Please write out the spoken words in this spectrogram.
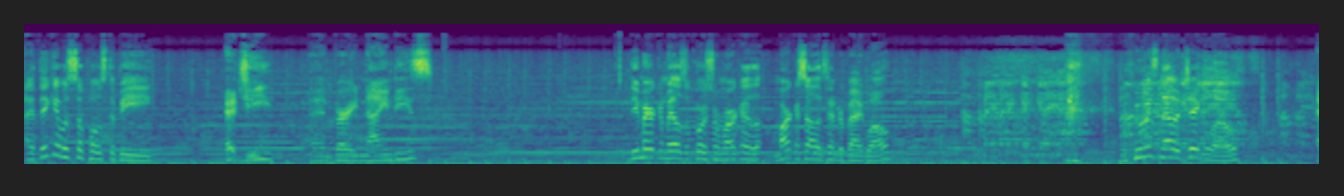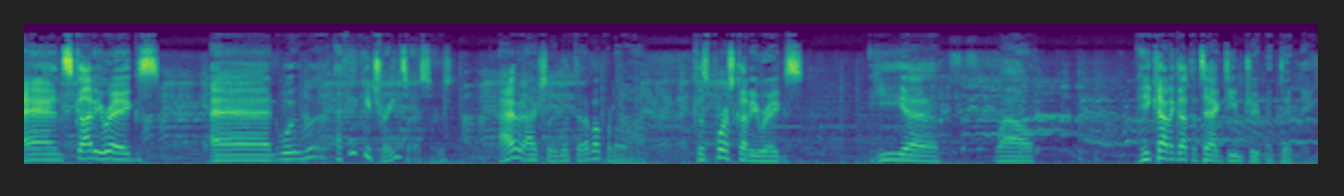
I think it was supposed to be edgy and very 90s. The American males, of course, were Marcus, Marcus Alexander Bagwell, who is now Gigolo, and Scotty Riggs, and I think he trains wrestlers. I haven't actually looked it up in a while. Because poor Scotty Riggs, he, uh, well, he kind of got the tag team treatment, didn't he?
